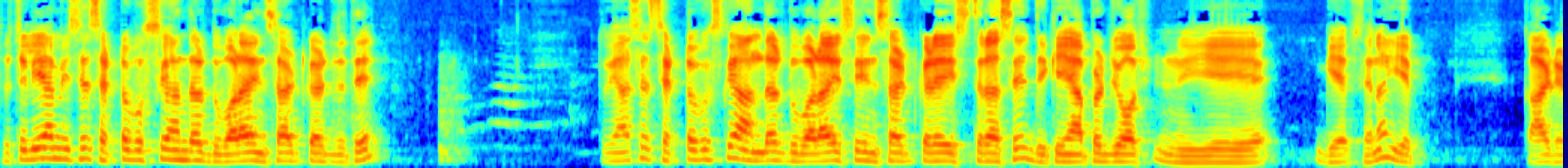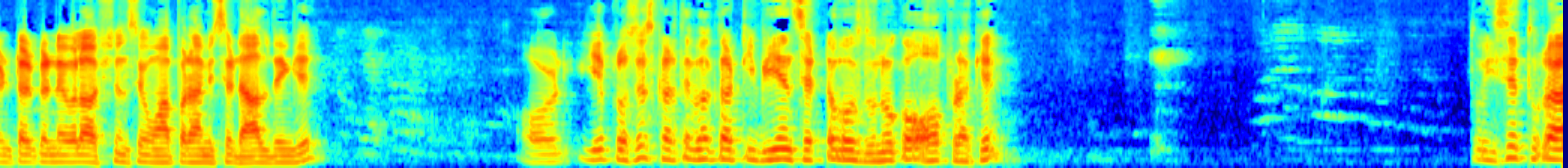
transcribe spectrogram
तो चलिए हम इसे सेटअप बॉक्स के अंदर दोबारा इंसर्ट कर देते। तो यहाँ से सेटअप बॉक्स के अंदर दोबारा इसे इंसर्ट करें इस तरह से। देखिए, यहाँ पर जो ये गैप्स है ना, ये कार्ड एंटर करने वाला ऑप्शन है वहाँ पर हम इसे डाल देंगे। और ये प्रोसेस करते वक्त T V and setup box दोनों को ऑफ़ रखें। तो इसे थोड़ा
